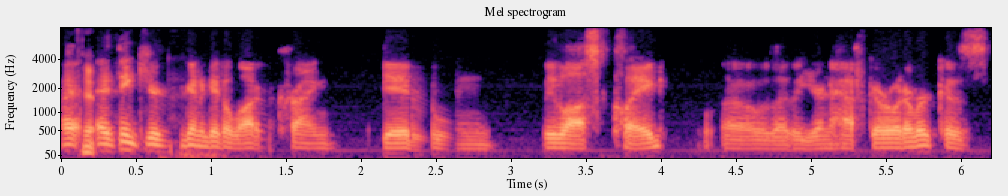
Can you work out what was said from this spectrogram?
I, Yep. I think you're going to get a lot of crying did when we lost Clegg, uh, was that a year and a half ago or whatever? Because,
